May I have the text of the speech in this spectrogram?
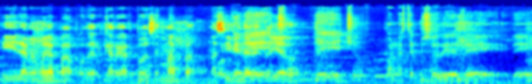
y la memoria para poder cargar todo ese mapa. Así Porque viene de detallado. hecho, de hecho, bueno, este episodio es de, de,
